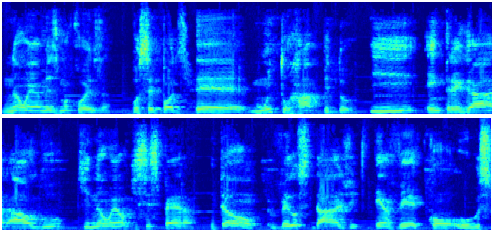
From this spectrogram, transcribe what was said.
Não é a mesma coisa. Você pode ser muito rápido e entregar algo que não é o que se espera. Então, velocidade tem a ver com os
